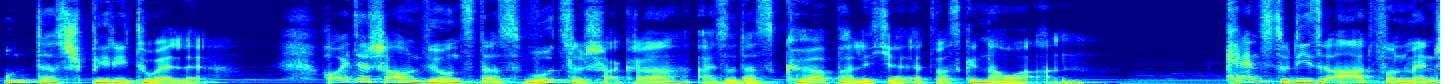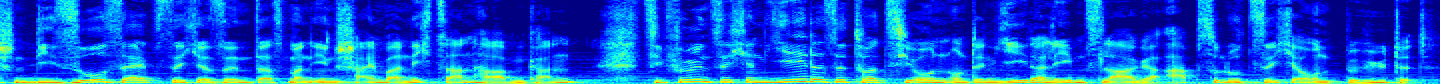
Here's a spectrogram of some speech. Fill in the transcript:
und das Spirituelle. Heute schauen wir uns das Wurzelchakra, also das Körperliche, etwas genauer an. Kennst du diese Art von Menschen, die so selbstsicher sind, dass man ihnen scheinbar nichts anhaben kann? Sie fühlen sich in jeder Situation und in jeder Lebenslage absolut sicher und behütet.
